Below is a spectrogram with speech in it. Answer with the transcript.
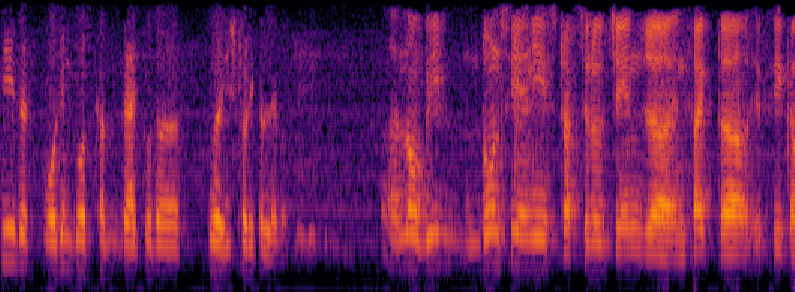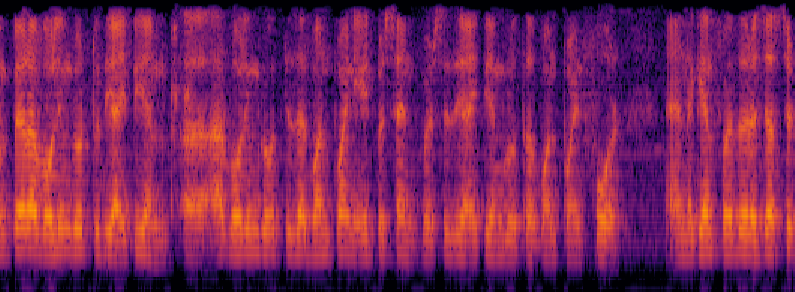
see this volume growth coming back to the, to the historical level? Uh, no, we don't see any structural change. Uh, in fact, uh, if we compare our volume growth to the IPM, uh, our volume growth is at 1.8% versus the IPM growth of 1.4. And again, further adjusted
